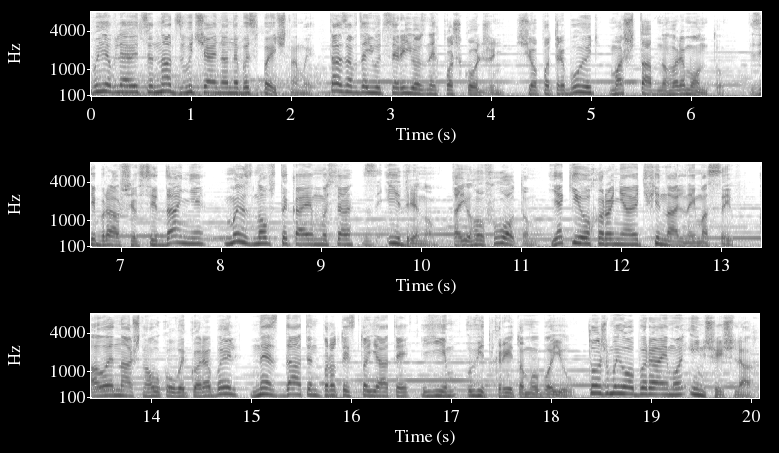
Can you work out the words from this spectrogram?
виявляються надзвичайно небезпечними та завдають серйозних пошкоджень, що потребують масштабного ремонту. Зібравши всі дані, ми знов стикаємося з Ідріном та його флотом, які охороняють фінальний масив. Але наш науковий корабель не здатен протистояти їм у відкритому бою. Тож ми обираємо інший шлях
